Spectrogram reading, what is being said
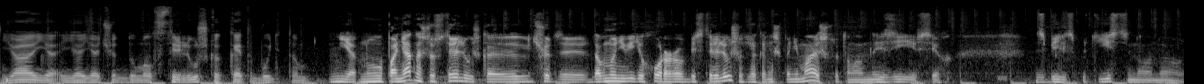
Я, я, я, я что-то думал, стрелюшка какая-то будет там. Нет, ну понятно, что стрелюшка. Что ты давно не видел хорроров без стрелюшек. Я, конечно, понимаю, что там амнезии всех сбили с пути истинного, но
